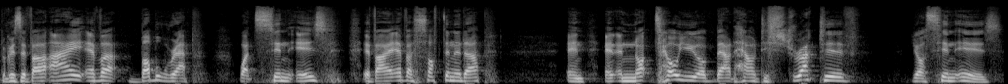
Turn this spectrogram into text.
Because if I ever bubble wrap what sin is, if I ever soften it up and, and, and not tell you about how destructive your sin is,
